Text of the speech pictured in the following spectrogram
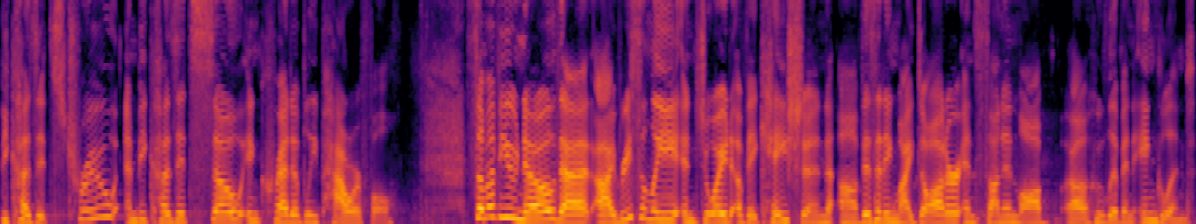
because it's true and because it's so incredibly powerful. Some of you know that I recently enjoyed a vacation uh, visiting my daughter and son in law uh, who live in England.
